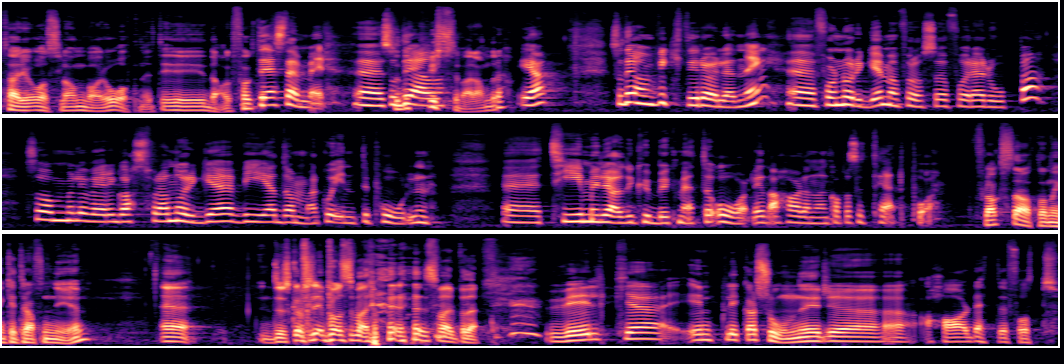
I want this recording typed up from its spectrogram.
Terje Aasland var og åpnet i dag? faktisk. Det stemmer. Så, så de krysser hverandre? Ja. Så Det er en viktig rørledning for Norge, men for også for Europa, som leverer gass fra Norge via Danmark og inn til Polen. 10 milliarder kubikkmeter årlig da har den en kapasitet på. Flaks da at han ikke traff den nye. Eh, du skal slippe å svare, svare, på det. Hvilke implikasjoner eh, har dette fått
